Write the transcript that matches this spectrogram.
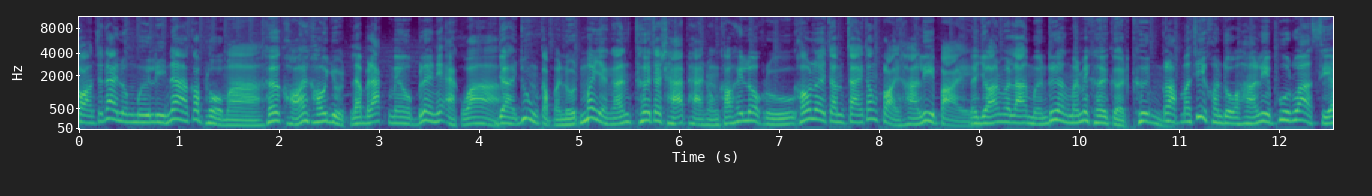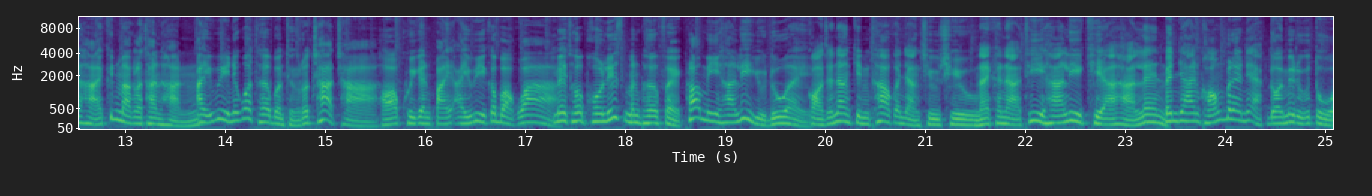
ก่อนจะได้ลงมือลีน่าก็โผล่มา เธอขอให้เขาหยุดและแบล็กเมลเบลนียกว่าอย่ายุ่งกับมนุษย์ไม่อย่างนั้นเธอจะแฉแผนของเขาให้โลกรู้ เขาเลยจำใจต้องปล่อยฮาร์ลี่ไปและย้อนเวลาเหมือนเรื่องมันไม่เคยเกิดขึ้น กลับมาที่คอนโดฮาร์ลี่พูดว่าเสียหายขึ้นมากระทันหันไอวี่นึกว่าเธอบ่นถึงรสชาติชาพอคุยกันไปไอวี่ก็บอกว่าเมโทรโพลิสมันเพอร์เฟกเพราะมีฮาร์ลี่อยู่ด้วย ก่อนจะนั่งกินข้าวกันอย่างชิลๆในขณะที่ฮาร์ลี่เคลียร์อาหารเล่น เป็นยานของเบลเนียกโดยไม่รู้ตัว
